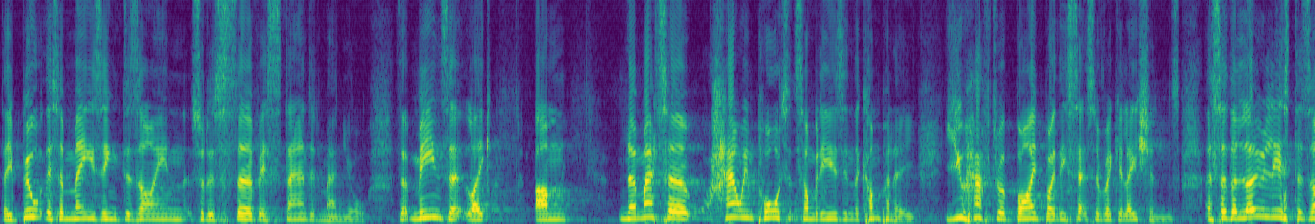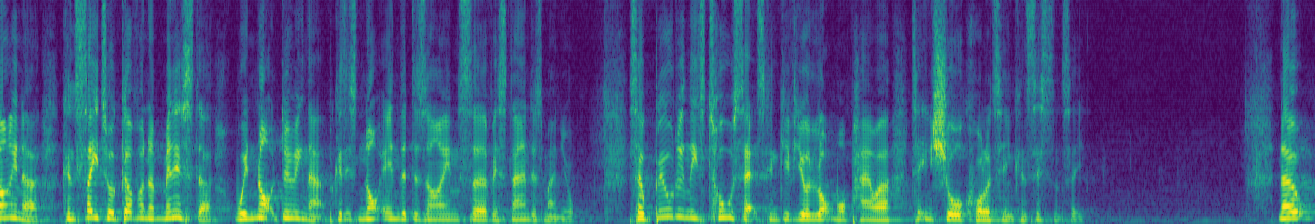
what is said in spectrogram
they built this amazing design sort of service standard manual that means that like um, no matter how important somebody is in the company, you have to abide by these sets of regulations. And so the lowliest designer can say to a government minister, we're not doing that because it's not in the design service standards manual. So building these tool sets can give you a lot more power to ensure quality and consistency. Now,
